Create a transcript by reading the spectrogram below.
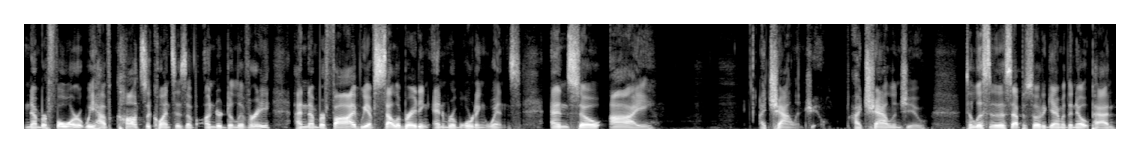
Number four, we have consequences of under delivery. And number five, we have celebrating and rewarding wins. And so I I challenge you. I challenge you to listen to this episode again with a notepad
